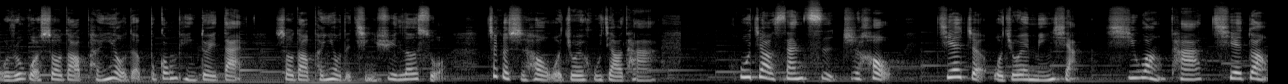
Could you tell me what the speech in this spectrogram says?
我如果受到朋友的不公平对待，受到朋友的情绪勒索，这个时候我就会呼叫他，呼叫三次之后，接着我就会冥想，希望他切断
